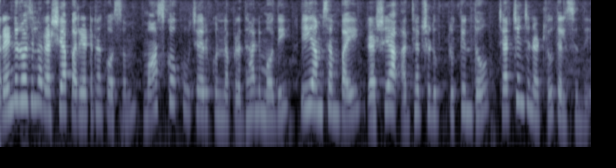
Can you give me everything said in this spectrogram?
రెండు రోజుల రష్యా పర్యటన కోసం మాస్కోకు చేరుకున్న ప్రధాని మోదీ ఈ అంశంపై రష్యా అధ్యక్షుడు పుతిన్తో చర్చించినట్లు తెలిసింది.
